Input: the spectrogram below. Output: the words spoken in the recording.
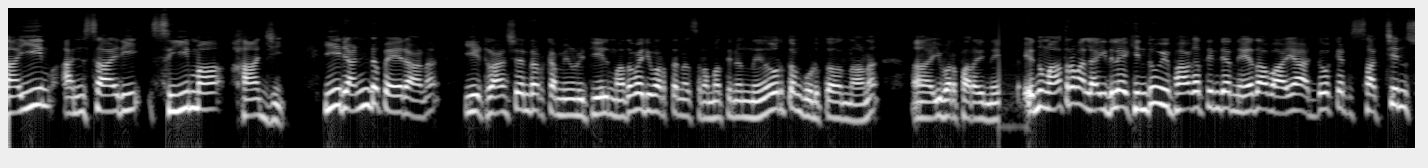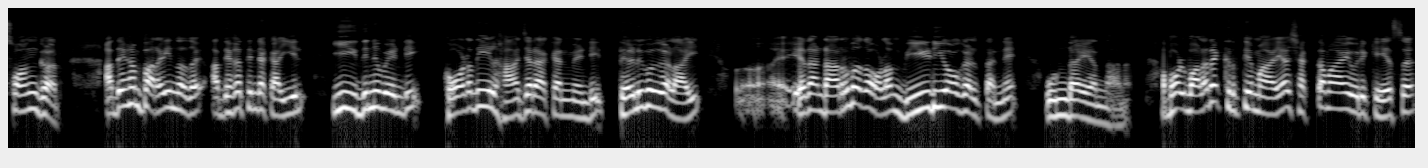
നയീം അൻസാരി സീമ ഹാജി. ഈ രണ്ട് പേരാണ് ഈ ട്രാൻസ്ജെൻഡർ കമ്മ്യൂണിറ്റിയിൽ മതപരിവർത്തന ശ്രമത്തിന് നേതൃത്വം കൊടുത്തതെന്നാണ് ഇവർ പറയുന്നത്. എന്ന് മാത്രമല്ല ഇതിലെ ഹിന്ദു വിഭാഗത്തിന്റെ നേതാവായ അഡ്വക്കേറ്റ് സച്ചിൻ സോങ്കർ അദ്ദേഹം പറയുന്നത് അദ്ദേഹത്തിന്റെ കയ്യിൽ ഈ ഇതിനു വേണ്ടി കോടതിയിൽ ഹാജരാക്കാൻ വേണ്ടി തെളിവുകളായി ഏതാണ്ട് അറുപതോളം വീഡിയോകൾ തന്നെ ഉണ്ട് എന്നാണ്. അപ്പോൾ വളരെ കൃത്യമായ ശക്തമായ ഒരു കേസ്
